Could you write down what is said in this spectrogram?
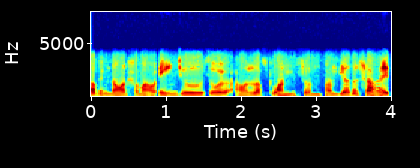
loving nod from our angels or our loved ones on on the other side.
